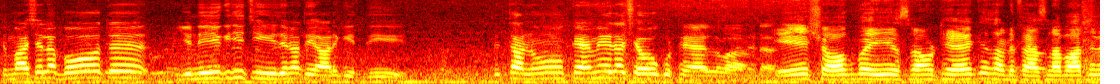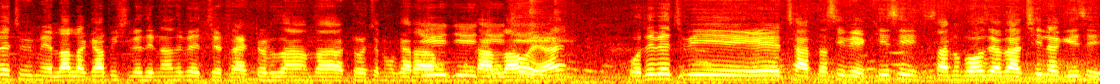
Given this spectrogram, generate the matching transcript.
ਤੇ ਮਾਸ਼ਾਅੱਲਾ ਬਹੁਤ ਯੂਨੀਕ ਜੀ ਚੀਜ਼ ਇਹਨਾਂ ਤਿਆਰ ਕੀਤੀ। ਤੇ ਤੁਹਾਨੂੰ ਕਿਵੇਂ ਇਹਦਾ ਸ਼ੌਕ ਉੱਠਿਆ ਲਵਾਉਣ ਦਾ ਇਹ ਸ਼ੌਕ ਭਾਈ ਇਸ ਤਰ੍ਹਾਂ ਉੱਠਿਆ ਕਿ ਸਾਡੇ ਫੈਸਲਾਬਾਦ ਦੇ ਵਿੱਚ ਵੀ ਮੇਲਾ ਲੱਗਾ ਪਿਛਲੇ ਦਿਨਾਂ ਦੇ ਵਿੱਚ ਟਰੈਕਟਰ ਦਾ ਦਾ ਟੋਚਨ ਵਗੈਰਾ ਜੀ। ਹੋਇਆ। ਹੈ ਉਹਦੇ ਵਿੱਚ ਵੀ ਇਹ ਛੱਤ ਅਸੀਂ ਵੇਖੀ ਸੀ ਸਾਨੂੰ ਬਹੁਤ ਜ਼ਿਆਦਾ ਅੱਛੀ ਲੱਗੀ ਸੀ।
